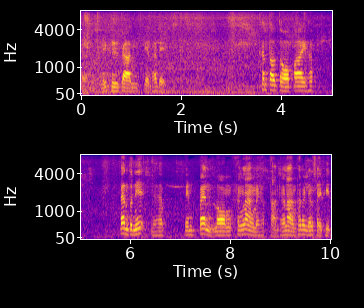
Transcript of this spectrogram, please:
อะอันนี้คือการเปลี่ยนผ้าเบรกขั้นตอนต่อไปครับ แป้นตัวนี้นะครับ เป็นแป้นรองข้างล่างนะครับ ฐานข้างล่างถ้านักเรียนใส่ผิด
